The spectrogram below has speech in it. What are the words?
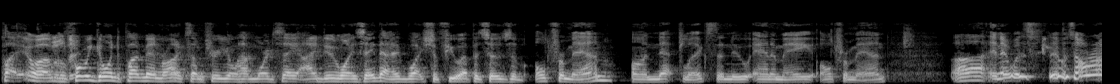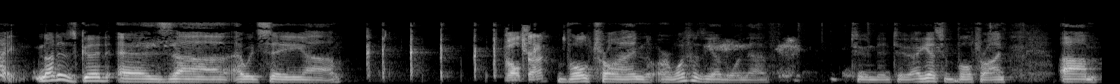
but, well, Will do. before we go into Podman Ron, because I'm sure you'll have more to say, I do want to say that I watched a few episodes of Ultraman on Netflix, the new anime Ultraman, uh, and it was it was all right. Not as good as uh, I would say. Voltron? Voltron, or what was the other one that I've tuned into? I guess Voltron. Um,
